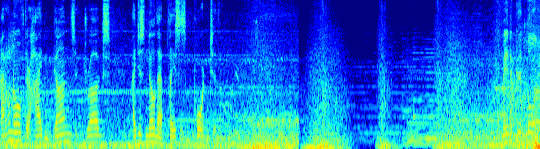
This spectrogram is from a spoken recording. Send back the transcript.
I don't know if they're hiding guns or drugs. I just know that place is important to them. May the good Lord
